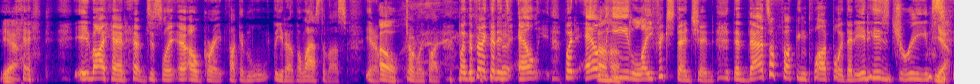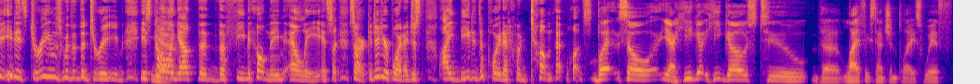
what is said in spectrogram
Yeah. in my head, I'm just like, oh, great, fucking, you know, The Last of Us, you know, oh. totally fine. But the fact that it's L, but LE uh-huh. life extension, that that's a fucking plot point that in his dreams, yeah. in his dreams within the dream, he's calling yeah. out the, the female name Ellie. It's like, sorry, continue your point. I just, I needed to point out how dumb that was. But so, yeah, he, go, he goes to the life extension place with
